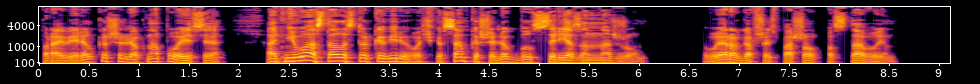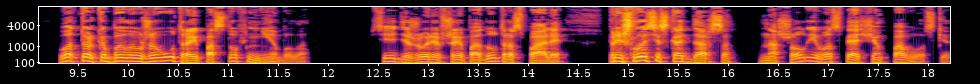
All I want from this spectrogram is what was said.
Проверил кошелек на поясе. От него осталась только веревочка. Сам кошелек был срезан ножом. Выругавшись, пошел к постовым. Вот только было уже утро, и постов не было. Все дежурившие под утро спали. Пришлось искать Дарса. Нашел его спящим в повозке.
